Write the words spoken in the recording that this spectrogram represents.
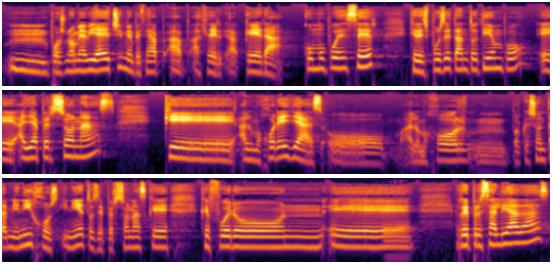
mm, pues no me había hecho y me empecé a, hacer, que era, ¿cómo puede ser que después de tanto tiempo eh, haya personas que a lo mejor ellas, o a lo mejor mm, porque son también hijos y nietos de personas que, que fueron eh, represaliadas,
